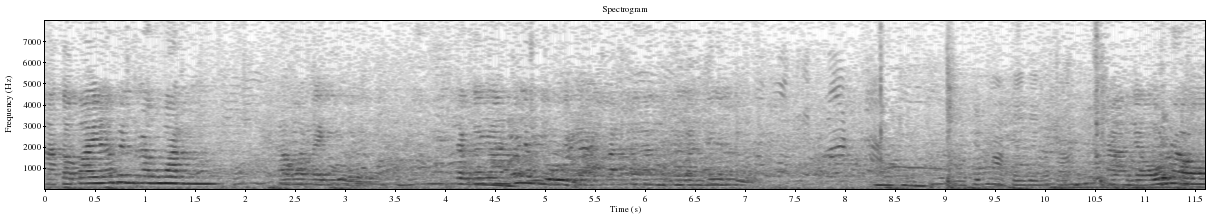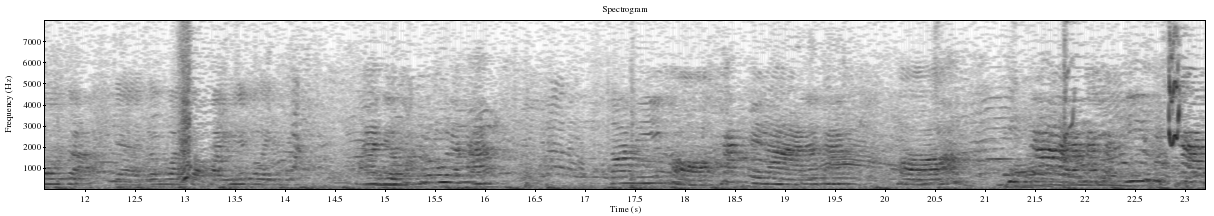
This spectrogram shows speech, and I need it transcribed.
อะต่อไปนะเป็นรางวัลรางวัลอะไรดีเอ่ยจักรยานก็ยังอยู่อีกหลายคันนะคะจักรยานก็ยังอยู่คิดมากใจเย็นนะคะอะเดี๋ยวเราจะแจกรางวัลต่อไปเรียกอะไรนะคะอ่าเดี๋ยวสักครู่นะคะ ตอนนี้ขอขั้นเวลานะคะ ขอพิก้านะคะสักยี่สิบท่าน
